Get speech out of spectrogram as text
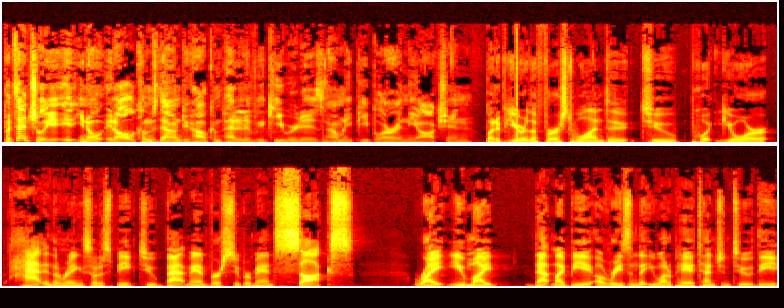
Potentially, it, you know, it all comes down to how competitive the keyword is and how many people are in the auction. But if you're the first one to to put your hat in the ring, so to speak, to Batman versus Superman sucks, right? You might that might be a reason that you want to pay attention to the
